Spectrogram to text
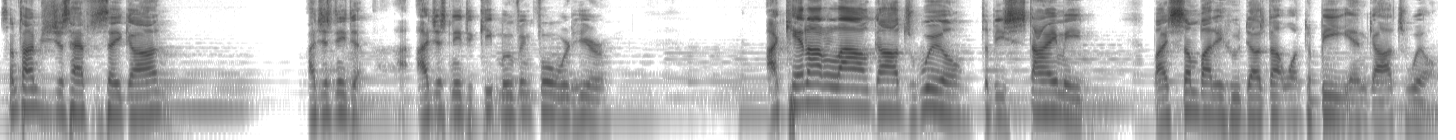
Sometimes you just have to say, God, I just need to I just need to keep moving forward here. I cannot allow God's will to be stymied by somebody who does not want to be in God's will.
